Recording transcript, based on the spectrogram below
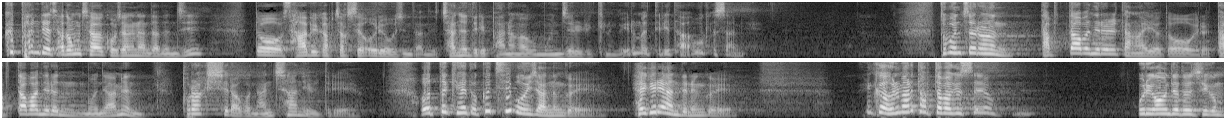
급한데 자동차가 고장난다든지 또 사업이 갑작스레 어려워진다든지 자녀들이 반항하고 문제를 일으키는 거 이런 것들이 다 우겨쌈이에요. 두 번째로는 답답한 일을 당하여도 답답한 일은 뭐냐면 불확실하고 난처한 일들이에요. 어떻게 해도 끝이 보이지 않는 거예요. 해결이 안 되는 거예요. 그러니까 얼마나 답답하겠어요. 우리 가운데도 지금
